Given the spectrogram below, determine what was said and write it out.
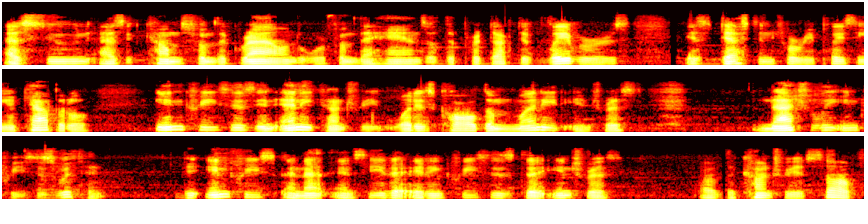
as soon as it comes from the ground or from the hands of the productive laborers, is destined for replacing a capital, increases in any country, what is called the moneyed interest naturally increases with it. The increase, and, that, and see that it increases the interest of the country itself.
